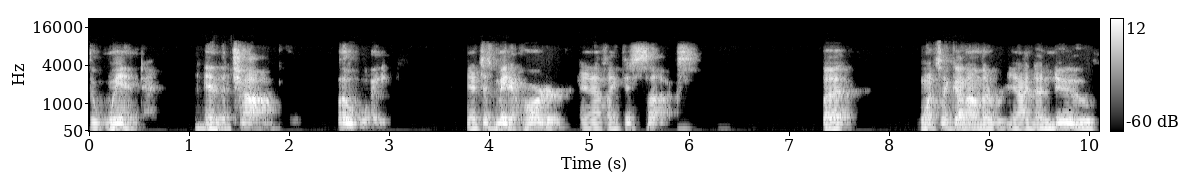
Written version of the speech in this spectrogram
the wind mm-hmm. and the chop, boat weight, and it just made it harder. And I was like, this sucks. But once I got on the, you know, I knew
